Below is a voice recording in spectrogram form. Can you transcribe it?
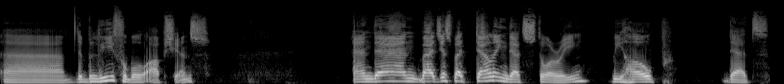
Uh, the believable options, and then by just by telling that story, we hope that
